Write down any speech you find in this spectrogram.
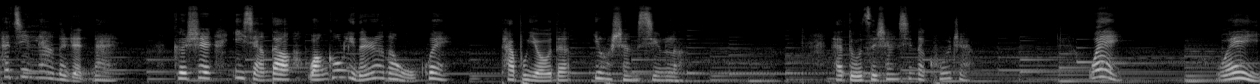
她尽量的忍耐，可是，一想到王宫里的热闹舞会，她不由得又伤心了。她独自伤心地哭着：“喂，喂，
